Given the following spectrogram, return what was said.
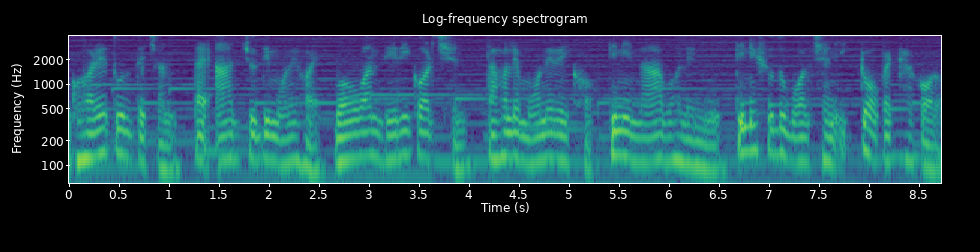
ঘরে তুলতে চান। তাই আজ যদি মনে হয়, ভগবান দেরি করছেন তাহলে মনে রেখো, তিনি না বলেননি। তিনি শুধু বলছেন, একটু অপেক্ষা করো,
